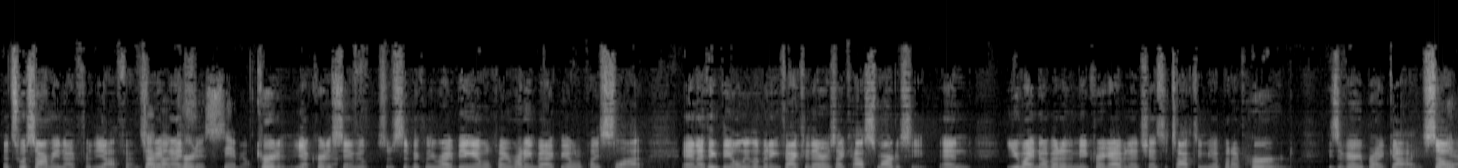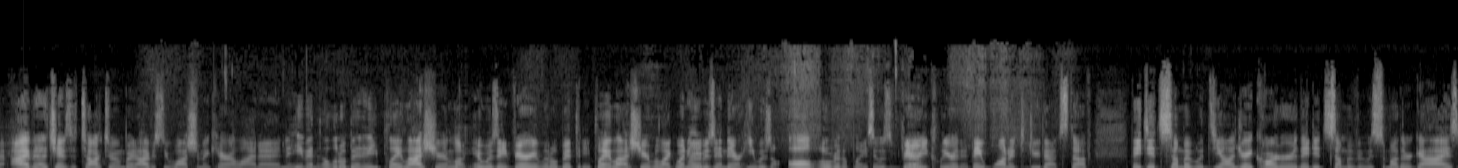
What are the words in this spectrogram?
that Swiss Army knife for the offense. Talking right? about Curtis Samuel. Curtis, yeah, Curtis Samuel specifically, right? Being able to play running back, be able to play slot, and I think the only limiting factor there is like how smart is he? And you might know better than me, Craig. I haven't had a chance to talk to him yet, but I've heard he's a very bright guy. So Yeah, I haven't had a chance to talk to him, but obviously watched him in Carolina, and even a little bit that he played last year. And look, it was a very little bit that he played last year, but like when he was in there, he was all over the place. It was very Yeah. clear that they wanted to do that stuff. They did some of it with DeAndre Carter. They did some of it with some other guys.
